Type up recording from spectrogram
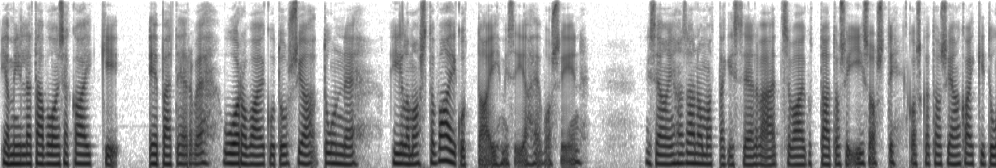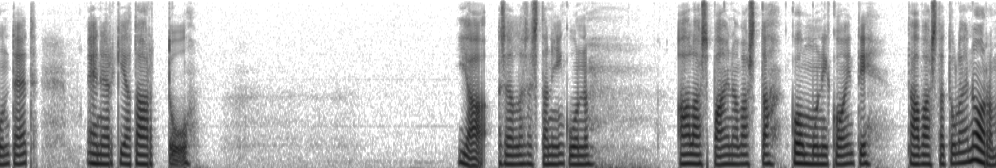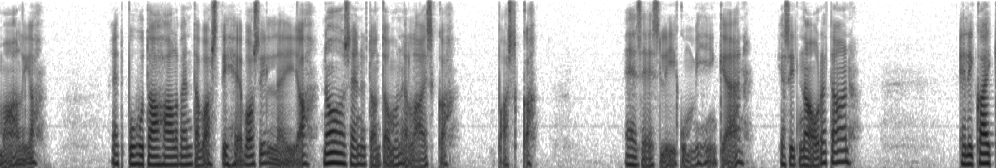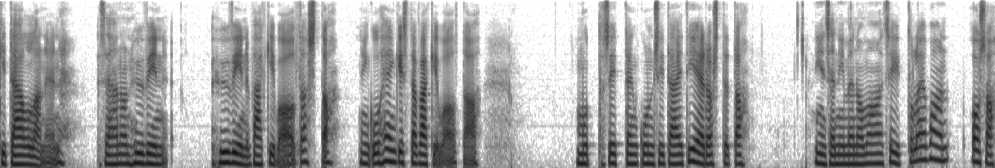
ja millä tavoin se kaikki epäterve vuorovaikutus ja tunne ilmasto vaikuttaa ihmisiin ja hevosiin, niin se on ihan sanomattakin selvää, että se vaikuttaa tosi isosti, koska tosiaan kaikki tunteet, energia tarttuu. Ja sellaisesta niin kuin alaspainavasta kommunikointi tavasta tulee normaalia. Että puhutaan halventavasti hevosille ja no se nyt on tommonen laiska paska. Ei se edes liiku mihinkään. Ja sitten nauretaan. Eli kaikki tällainen, sehän on hyvin, hyvin väkivaltaista, niin kuin henkistä väkivaltaa. Mutta sitten kun sitä ei tiedosteta, niin se nimenomaan siitä tulee vaan osa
